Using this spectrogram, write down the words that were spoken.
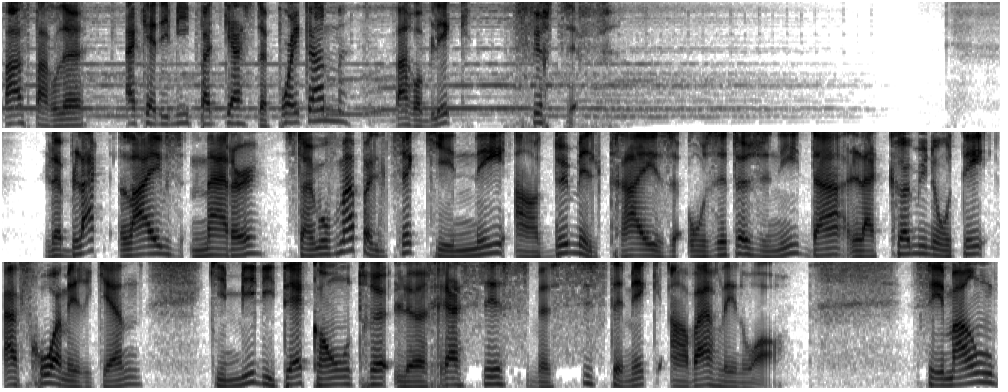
Passe par le academypodcast.com par oblique furtif. Le Black Lives Matter, c'est un mouvement politique qui est né en 2013 aux États-Unis dans la communauté afro-américaine qui militait contre le racisme systémique envers les Noirs. Ses membres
